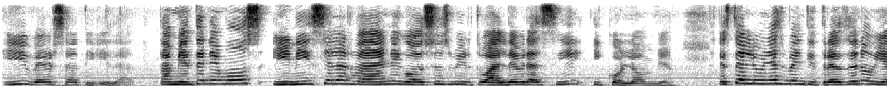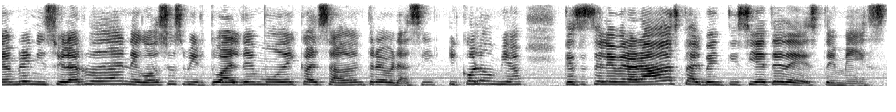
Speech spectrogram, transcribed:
y versatilidad. También tenemos Inicia la rueda de negocios virtual de Brasil y Colombia. Este lunes 23 de noviembre inició la rueda de negocios virtual de moda y calzado entre Brasil y Colombia que se celebrará hasta el 27 de este mes.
